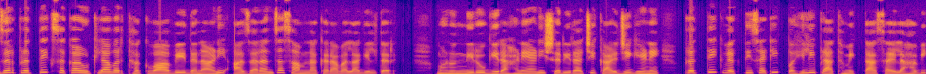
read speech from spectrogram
जर प्रत्येक सकाळ उठल्यावर थकवा वेदना आणि आजारांचा सामना करावा लागेल तर? म्हणून निरोगी राहणे आणि शरीराची काळजी घेणे प्रत्येक व्यक्तीसाठी पहिली प्राथमिकता असायला हवी.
